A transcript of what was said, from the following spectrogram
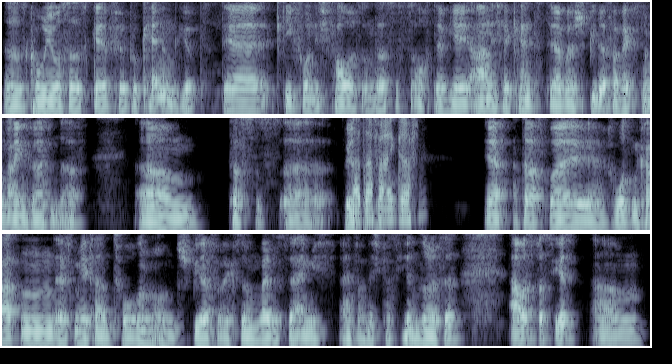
das ist kurios, dass es Gelb für Buchanan gibt, der Grifo nicht fault und dass es auch der VAR nicht erkennt, der bei Spielerverwechslung eingreifen darf. Ähm, das ist äh, Da darf er eingreifen? Ja, darf bei roten Karten, Elfmetern, Toren und Spielerverwechslung, weil das ja eigentlich einfach nicht passieren sollte. Aber es passiert. Ähm,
